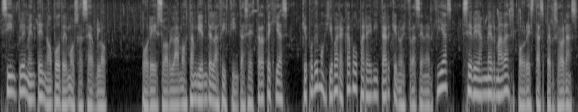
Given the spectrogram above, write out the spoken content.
simplemente no podemos hacerlo. Por eso hablamos también de las distintas estrategias que podemos llevar a cabo para evitar que nuestras energías se vean mermadas por estas personas.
